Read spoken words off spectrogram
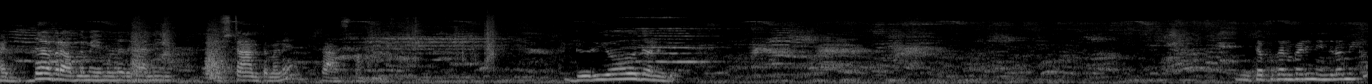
పెద్ద ప్రాబ్లం ఏముండదు కానీ దృష్టాంతం అనే రాస్తాం దుర్యోధనుడు. తప్పు కనపడింది ఇందులో మీకు?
